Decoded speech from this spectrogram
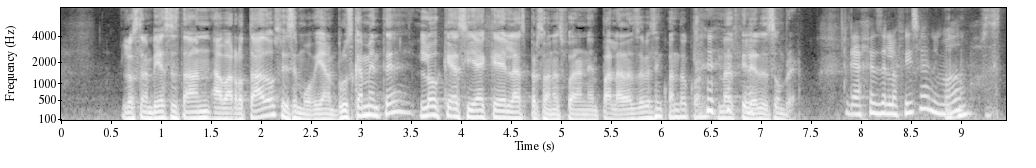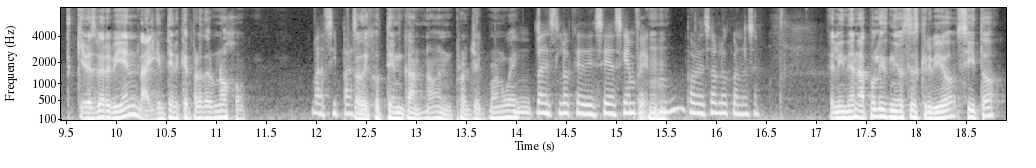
Los tranvías estaban abarrotados y se movían bruscamente, lo que hacía que las personas fueran empaladas de vez en cuando con un alfiler de sombrero. Gajes del oficio, ni modo. ¿Quieres ver bien? Alguien tiene que perder un ojo. Así pasa. Lo dijo Tim Gunn, ¿no? En Project Runway. Es lo que decía siempre. Por eso lo conocen. El Indianapolis News escribió, cito,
